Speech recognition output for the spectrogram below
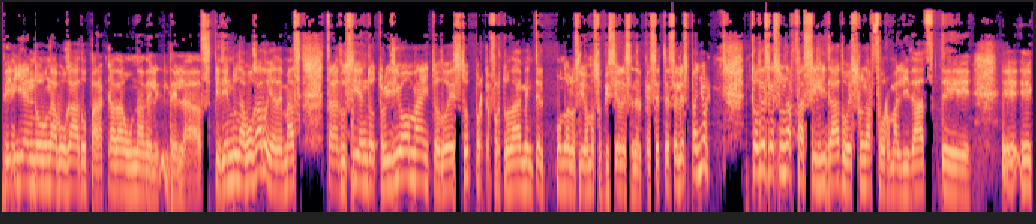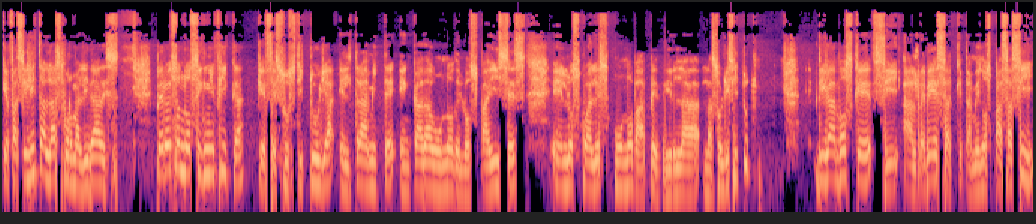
pidiendo un abogado para cada una de, las, pidiendo un abogado y además traduciendo otro idioma y todo esto, porque afortunadamente uno de los idiomas oficiales en el PCT es el español. Entonces es una facilidad o es una formalidad de, eh, eh, que facilita las formalidades, pero eso no significa que se sustituya el trámite en cada uno de los países en los cuales uno va a pedir la, solicitud. Digamos que si al revés, que también nos pasa así,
